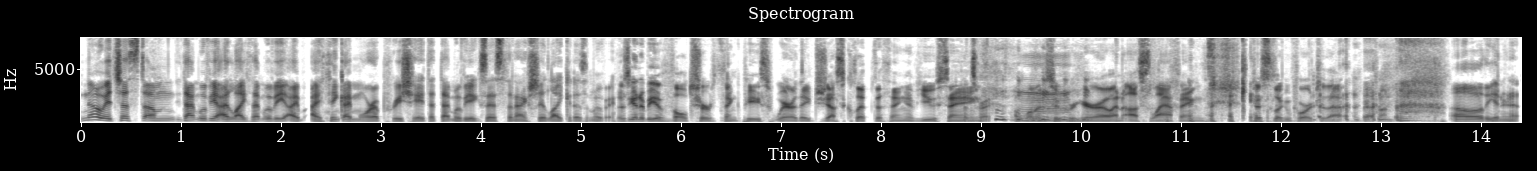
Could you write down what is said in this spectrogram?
no, it's just um that movie. I like that movie. I, I think I more appreciate that that movie exists than actually like it as a movie. There's going to be a vulture think piece where they just clip the thing of you saying That's a woman superhero and us laughing. just looking forward to that. It'll be fun. Oh, the internet.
